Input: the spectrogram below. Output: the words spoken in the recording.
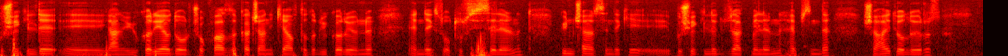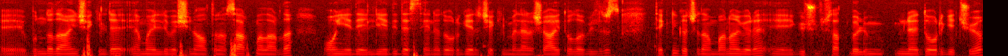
bu şekilde e, yani yukarıya doğru çok fazla kaçan 2 haftadır yukarı yönlü endeks 30 hisselerinin gün içerisindeki e, bu şekilde düzeltmelerinin hepsinde şahit oluyoruz. E, bunda da aynı şekilde MA55'in altına sarkmalarda 17.57 desteğine doğru geri çekilmelere şahit olabiliriz. Teknik açıdan bana göre e, güçlü sat bölümüne doğru geçiyor.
